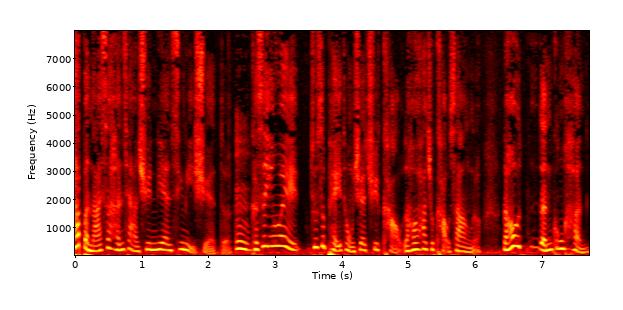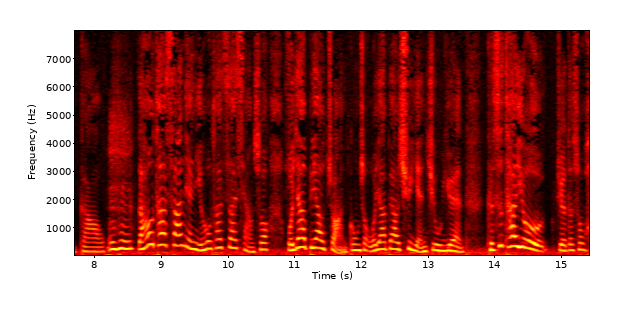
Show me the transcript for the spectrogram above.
他本来是很想去念心理学的，嗯，可是因为就是陪同学去考，然后他就考上了，然后人工很高，嗯哼。然后他三年以后，他是在想说，我要不要转工作，我要不要去研究院？可是他又觉得说，哇，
